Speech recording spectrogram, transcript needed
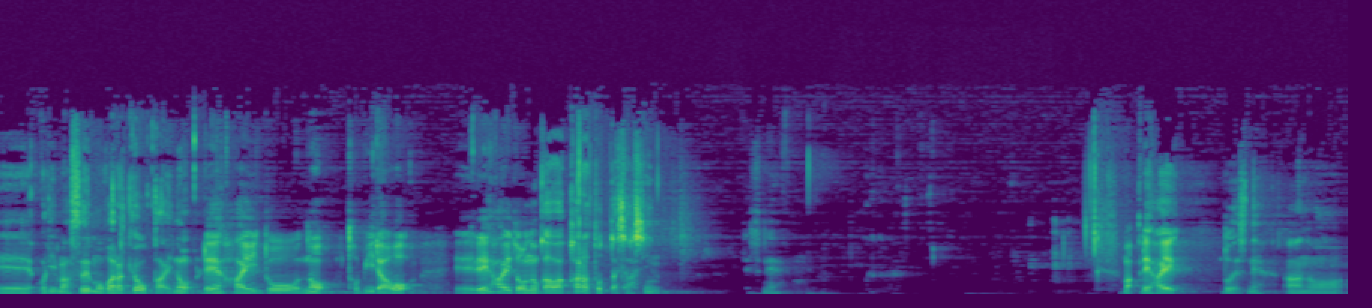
えおります茂原教会の礼拝堂の扉を、え礼拝堂の側から撮った写真ですね。まあ、礼拝堂ですね。あの、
